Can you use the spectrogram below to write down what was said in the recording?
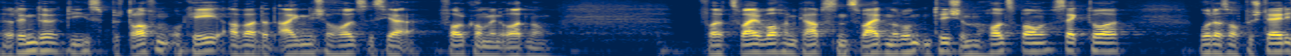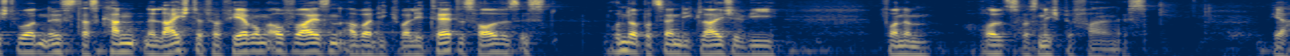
Rinde, die ist betroffen, okay, aber das eigentliche Holz ist ja vollkommen in Ordnung. Vor zwei Wochen gab es einen zweiten runden Tisch im Holzbausektor wo das auch bestätigt worden ist. Das kann eine leichte Verfärbung aufweisen, aber die Qualität des Holzes ist 100% die gleiche wie von einem Holz, was nicht befallen ist. Ja.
